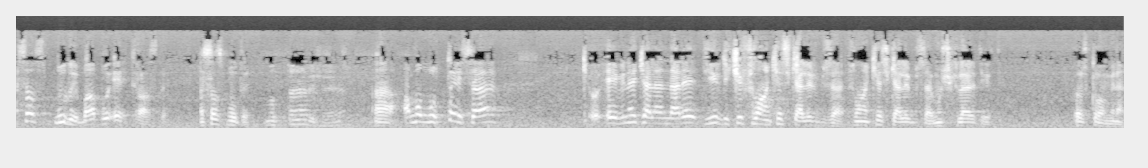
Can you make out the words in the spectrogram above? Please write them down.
əsas budur, bax, bu etirazdır. Əsas budur. Lutda nədir şey? Hə, amma Lutda isə evinə gələnləri deyirdi ki, filan kes gəlir bizə, filan kes gəlir bizə, müşrikləri deyirdi. Öz qovminə.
